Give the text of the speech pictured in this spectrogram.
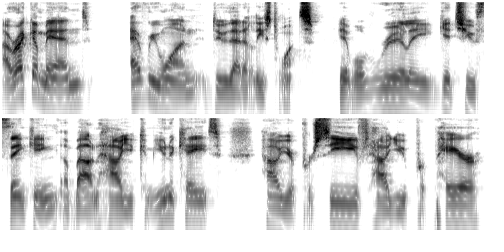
i recommend everyone do that at least once it will really get you thinking about how you communicate, how you're perceived, how you prepare.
